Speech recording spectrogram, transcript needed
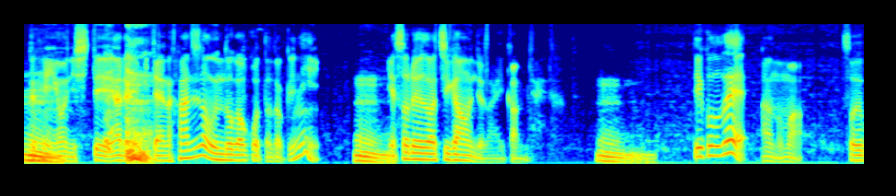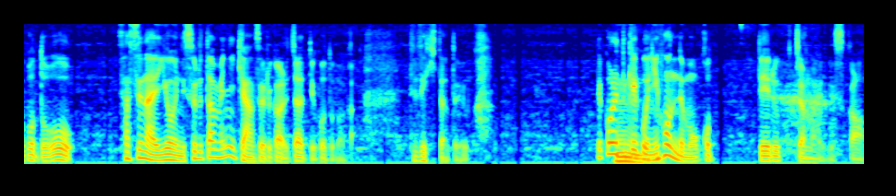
うん変ようにしてやれみたいな感じの運動が起こった時に、うんいやそれは違うんじゃないかみたいな。うん。っていうことであのまあそういうことをさせないようにするためにキャンセルカルチャーっていう言葉が出てきたというか。でこれって結構日本でも起こってるじゃないですか？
